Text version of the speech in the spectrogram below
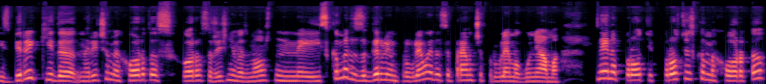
избирайки да наричаме хората с хора с различни възможности, не искаме да загърбим проблема и да се правим, че проблема го няма. Не, напротив, просто искаме хората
